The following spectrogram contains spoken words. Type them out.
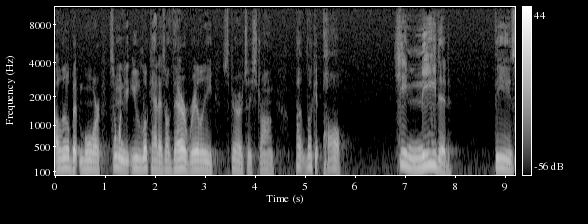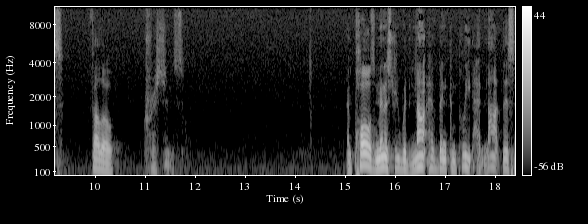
a little bit more, someone you look at as, oh, they're really spiritually strong. But look at Paul. He needed these fellow Christians. And Paul's ministry would not have been complete had not this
